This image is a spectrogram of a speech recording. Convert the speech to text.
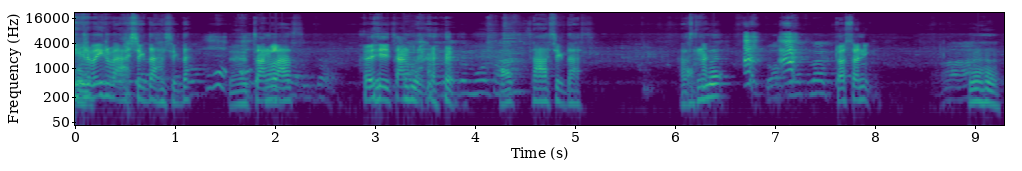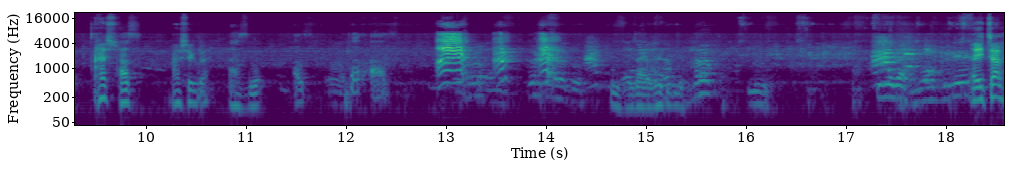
इकडे बघ, इकडे एकदा हस एकदा अं, चांगला हस हे चांगला हस हस एकदा हस हस ना तसा नाही हस हस तिकडे. ए चल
